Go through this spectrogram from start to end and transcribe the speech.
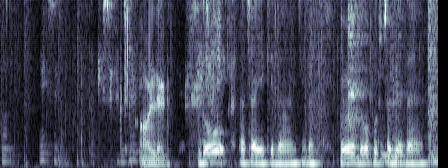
तो एक सेकंड ऑल डेड दो अच्छा एक ही था एक ही था। ये मेरे दो फुटस्टेप जैसा है।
